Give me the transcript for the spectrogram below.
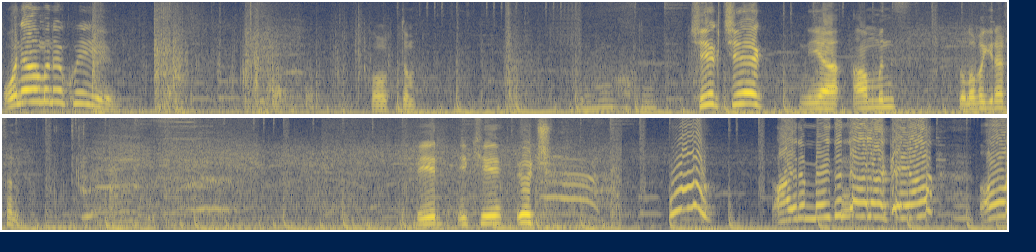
O ne amına koyayım? Korktum. Çık çık. Niye amınız dolaba girersen Bir, iki, üç. Woo! Iron Maiden ne alaka ya? Aa!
